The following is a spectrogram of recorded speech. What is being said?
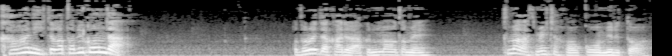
川に人が飛び込んだ驚いた彼は車を止め、妻が示した方向を見ると、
